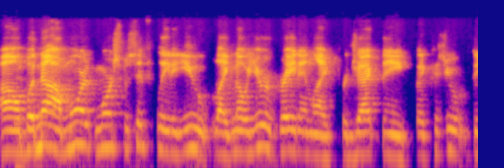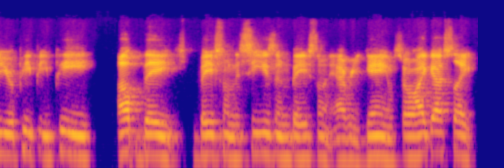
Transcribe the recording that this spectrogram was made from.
Um, but now more more specifically to you, like no, you're great in like projecting, like because you do your PPP. Updates based on the season, based on every game. So I guess like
